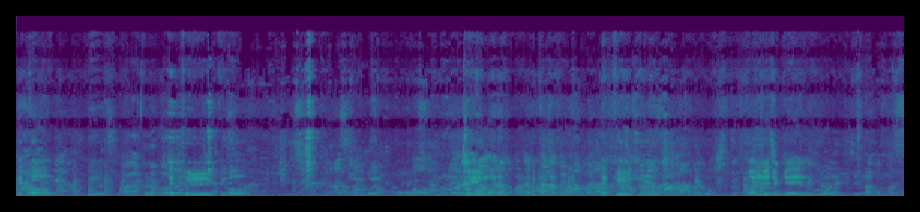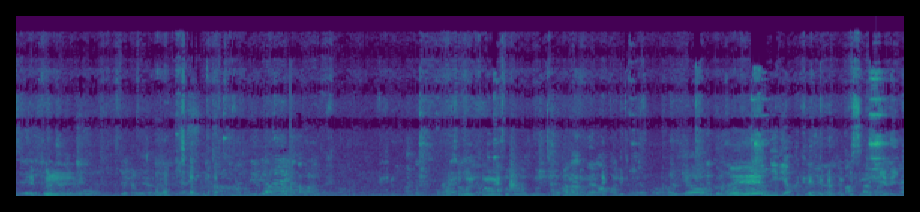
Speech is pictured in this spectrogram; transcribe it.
내거 그 애플 그거 저기 뭐야 너 이름 뭐냐 이름 애플 그 그거 알려줄게 애플 아 참나 아, 그- 저번에 통영에서 먹었던 뭐야 네. 무슨 일이야, 그때. 무슨 일이야 이게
